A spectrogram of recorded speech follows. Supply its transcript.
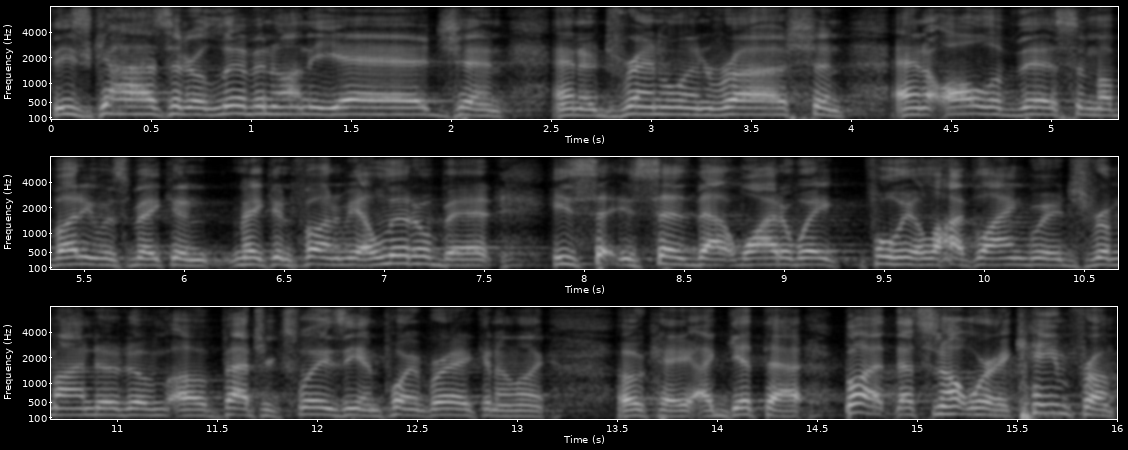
these guys that are living on the edge and, and adrenaline rush and, and all of this. And my buddy was making, making fun of me a little bit. He, sa- he said that wide awake, fully alive language reminded him of Patrick Swayze and Point Break. And I'm like, okay, I get that. But that's not where it came from.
